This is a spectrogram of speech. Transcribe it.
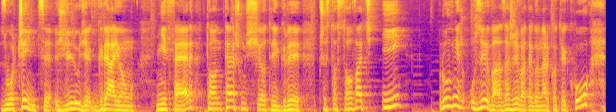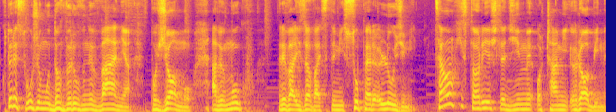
złoczyńcy, źli ludzie grają nie fair, to on też musi się do tej gry przystosować i również używa, zażywa tego narkotyku, który służy mu do wyrównywania poziomu, aby mógł rywalizować z tymi super ludźmi. Całą historię śledzimy oczami Robin.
